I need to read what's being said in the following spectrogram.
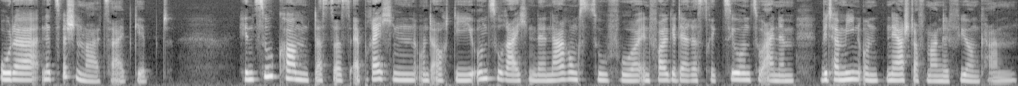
oder eine Zwischenmahlzeit gibt. Hinzu kommt, dass das Erbrechen und auch die unzureichende Nahrungszufuhr infolge der Restriktion zu einem Vitamin- und Nährstoffmangel führen kann.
